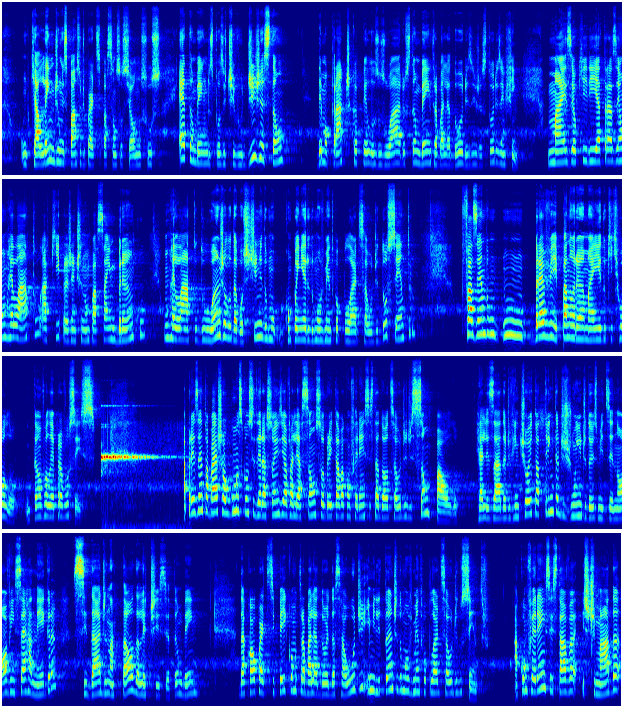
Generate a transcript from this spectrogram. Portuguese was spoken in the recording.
que, além de um espaço de participação social no SUS, é também um dispositivo de gestão democrática pelos usuários, também trabalhadores e gestores, enfim. Mas eu queria trazer um relato aqui, para a gente não passar em branco, um relato do Ângelo D'Agostini, do companheiro do Movimento Popular de Saúde do Centro, fazendo um, um breve panorama aí do que, que rolou. Então, eu vou ler para vocês. Apresento abaixo algumas considerações e avaliação sobre a oitava Conferência Estadual de Saúde de São Paulo, realizada de 28 a 30 de junho de 2019 em Serra Negra, cidade natal da Letícia também, da qual participei como trabalhador da saúde e militante do Movimento Popular de Saúde do Centro. A conferência estava estimada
